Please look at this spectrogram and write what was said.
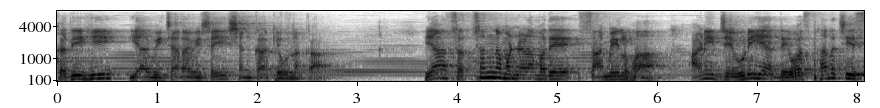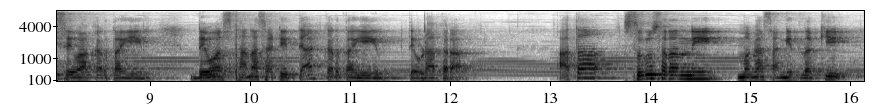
कधीही या विचाराविषयी शंका घेऊ नका. या सत्संग मंडळामध्ये सामील व्हा आणि जेवढी या देवस्थानाची सेवा करता येईल देवस्थानासाठी त्याग करता येईल तेवढा करा. आता सुरू सरांनी मगा सांगितलं की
